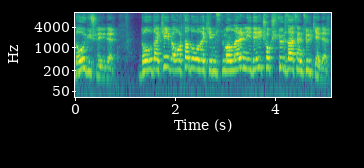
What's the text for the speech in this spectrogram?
doğu güçleridir. Doğudaki ve Orta Doğu'daki Müslümanların lideri çok şükür zaten Türkiye'dir.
